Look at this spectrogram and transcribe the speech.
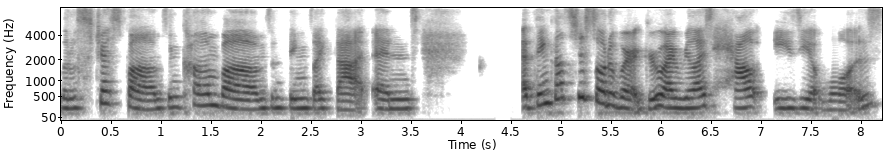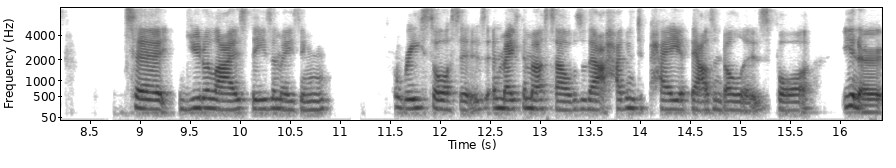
little stress balms and calm balms and things like that. And I think that's just sort of where it grew. I realized how easy it was to utilize these amazing resources and make them ourselves without having to pay a thousand dollars for you know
